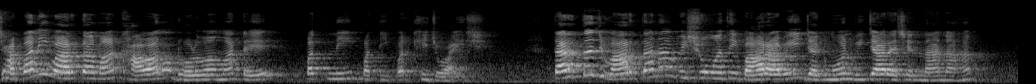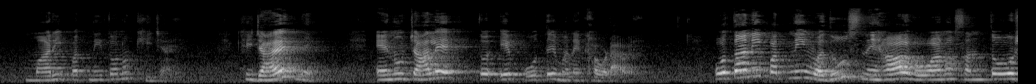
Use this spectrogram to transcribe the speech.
જાપાની વાર્તામાં ખાવાનું ઢોળવા માટે પત્ની પતિ પર ખીજવાય છે. તરત જ વાર્તાના વિશ્વમાંથી બહાર આવી જગમોહન વિચારે છે, ના ના મારી પત્ની તો ન ખીજાય. ખીજાય જ નહીં. એનું ચાલે તો એ પોતે મને ખવડાવે. પોતાની પત્ની વધુ સ્નેહાળ હોવાનો સંતોષ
